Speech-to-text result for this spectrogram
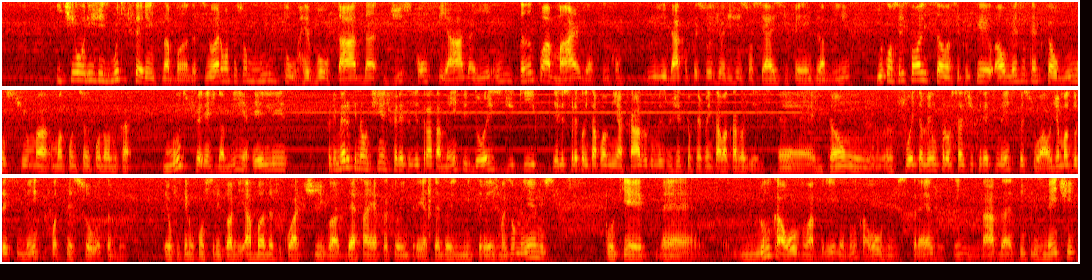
E tinha origens muito diferentes na banda. Assim, eu era uma pessoa muito revoltada, desconfiada e um tanto amarga assim, com, em lidar com pessoas de origens sociais diferentes da minha. E o Conselho foi uma lição, assim, porque ao mesmo tempo que alguns tinham uma, uma condição econômica muito diferente da minha, eles primeiro que não tinha diferença de tratamento e dois de que eles frequentavam a minha casa do mesmo jeito que eu frequentava a casa deles. É, então foi também um processo de crescimento pessoal, de amadurecimento enquanto pessoa também. Eu fiquei no constrito ali, a banda ficou ativa dessa época que eu entrei até 2003 mais ou menos, porque é, nunca houve uma briga, nunca houve um estresse, assim, nada, é simplesmente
